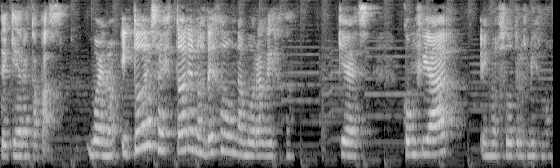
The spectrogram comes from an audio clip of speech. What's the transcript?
de que era capaz. Bueno, y toda esa historia nos deja una moraleja, que es confiar en nosotros mismos,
